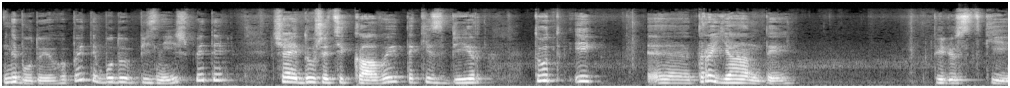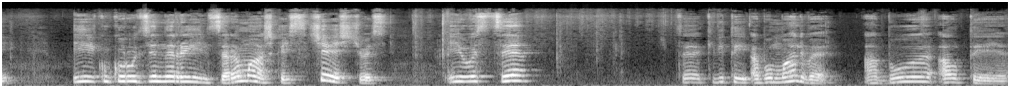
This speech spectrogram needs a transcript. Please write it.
не буду його пити, буду пізніше пити. Чай дуже цікавий, такий збір. Тут і е, троянди, пелюстки, і кукурудзяне рильце, ромашка, і ще щось. І ось це, це квіти або мальви, або алтея.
